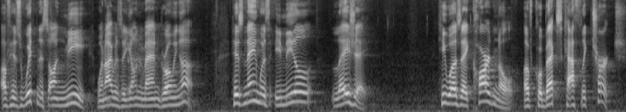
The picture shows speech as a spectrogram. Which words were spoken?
of his witness on me when I was a young man growing up. His name was Émile Léger. He was a cardinal of Quebec's Catholic Church.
